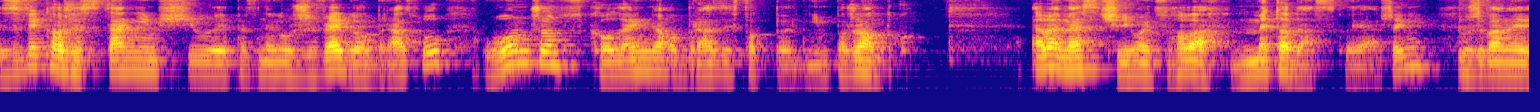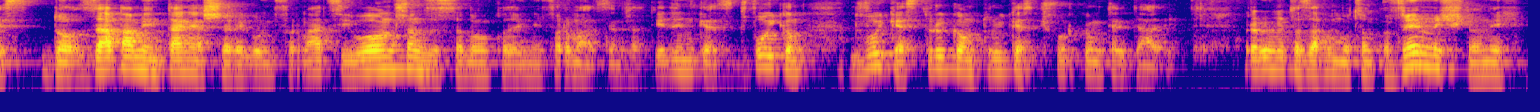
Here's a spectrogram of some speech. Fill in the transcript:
z wykorzystaniem siły pewnego żywego obrazu, łącząc kolejne obrazy w odpowiednim porządku. LMS, czyli łańcuchowa metoda skojarzeń, używana jest do zapamiętania szeregu informacji, łącząc ze sobą kolejne informacje, np. jedynkę z dwójką, dwójkę z trójką, trójkę z czwórką itd. Robimy to za pomocą wymyślonych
